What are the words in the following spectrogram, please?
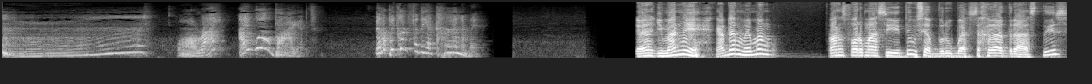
Hmm. All right, I will buy it. It'll be good for the economy. Ya gimana ya? Kadang memang transformasi itu bisa berubah secara drastis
